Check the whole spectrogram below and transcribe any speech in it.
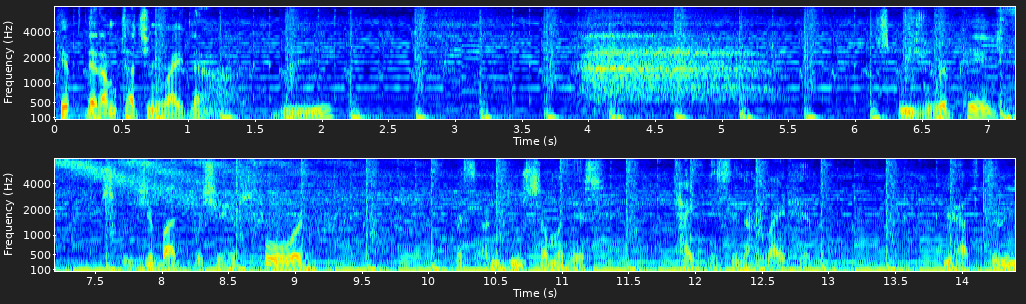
hip that I'm touching right now. Breathe. Squeeze your rib cage, squeeze your butt, push your hips forward. Let's undo some of this tightness in our right hip. You have three,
